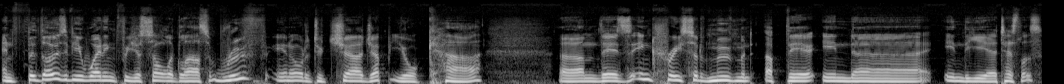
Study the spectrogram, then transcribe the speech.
And for those of you waiting for your solar glass roof in order to charge up your car, um, there's increased sort of movement up there in uh, in the uh, Teslas.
